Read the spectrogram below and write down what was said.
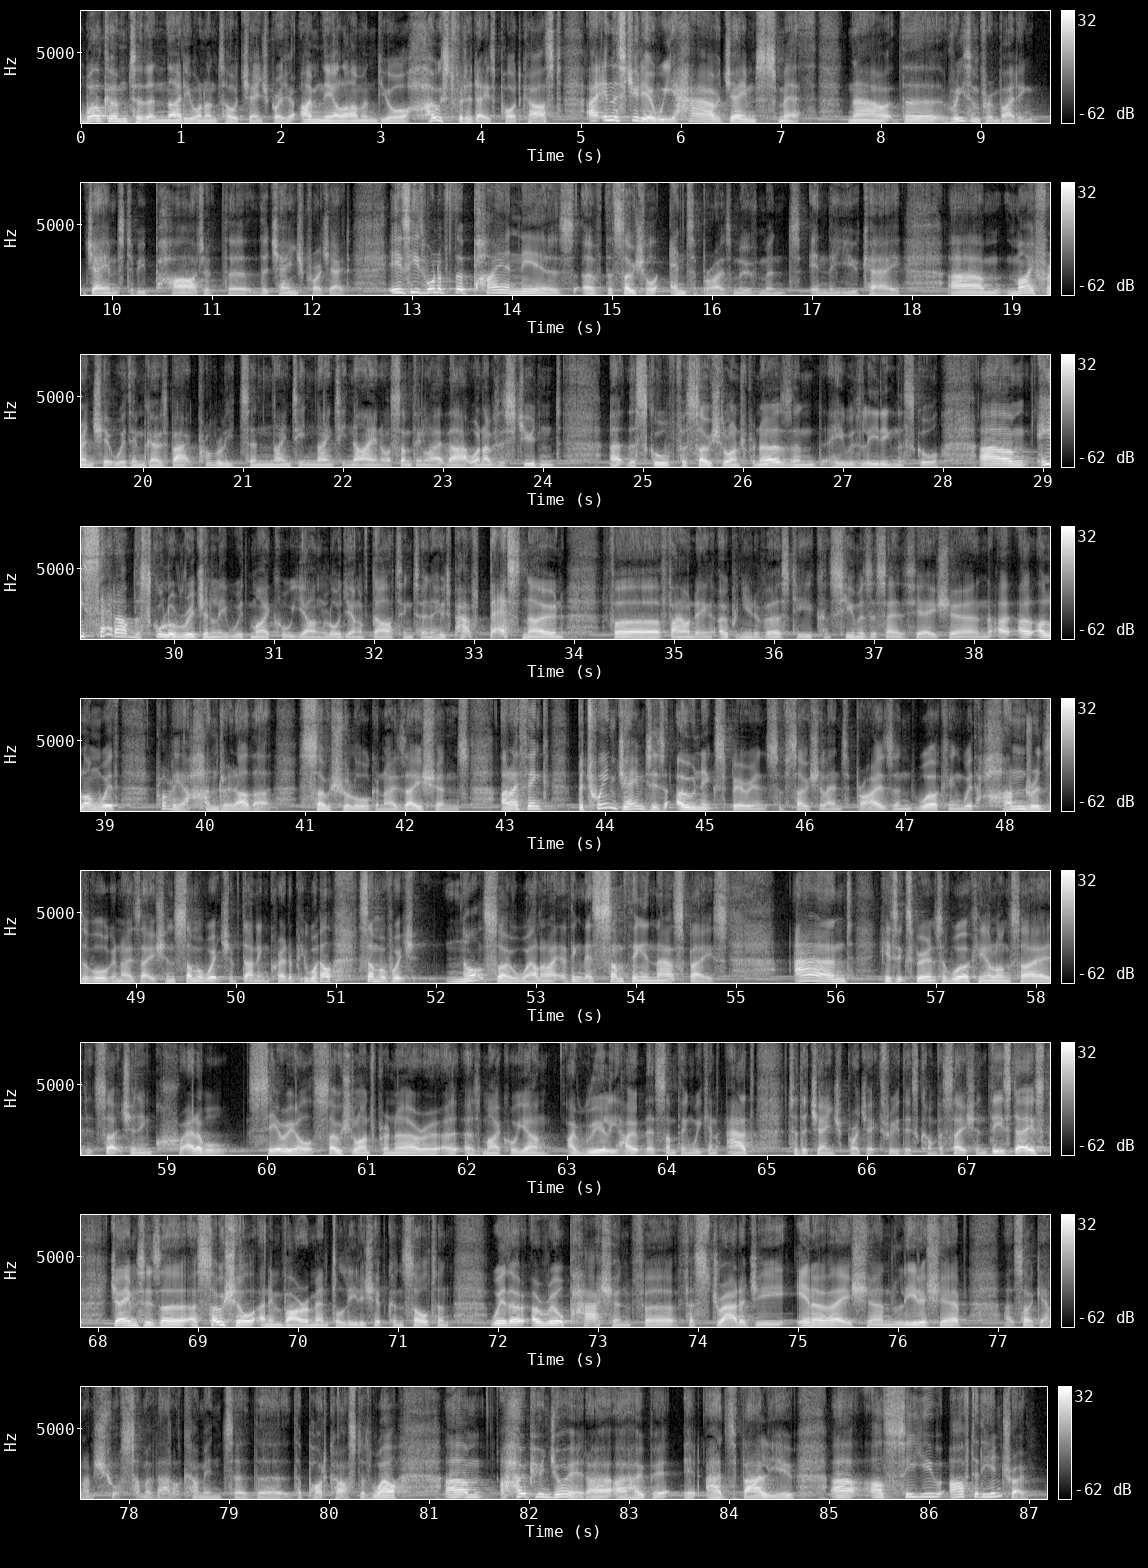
Welcome to the 91 Untold Change Project. I'm Neil Almond, your host for today's podcast. Uh, in the studio, we have James Smith. Now, the reason for inviting James to be part of the, the Change Project is he's one of the pioneers of the social enterprise movement in the UK. Um, my friendship with him goes back probably to 1999 or something like that when I was a student at the School for Social Entrepreneurs and he was leading the school. Um, he set up the school school originally with Michael Young, Lord Young of Dartington, who's perhaps best known for founding Open University, Consumers Association, along with probably a hundred other social organizations. And I think between James's own experience of social enterprise and working with hundreds of organizations, some of which have done incredibly well, some of which not so well, and I think there's something in that space and his experience of working alongside such an incredible serial social entrepreneur uh, as Michael Young. I really hope there's something we can add to the Change Project through this conversation. These days, James is a, a social and environmental leadership consultant with a, a, real passion for, for strategy, innovation, leadership. Uh, so, again, I'm sure some of that will come into the, the podcast as well. Um, I hope you enjoy it. I, I hope it, it adds value. Uh, I'll see you after the intro.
